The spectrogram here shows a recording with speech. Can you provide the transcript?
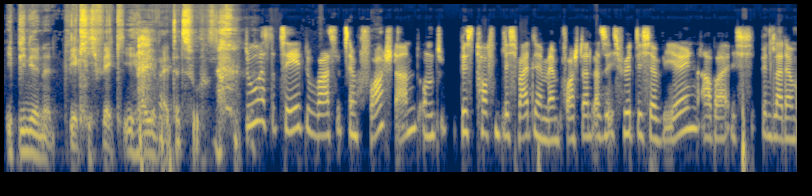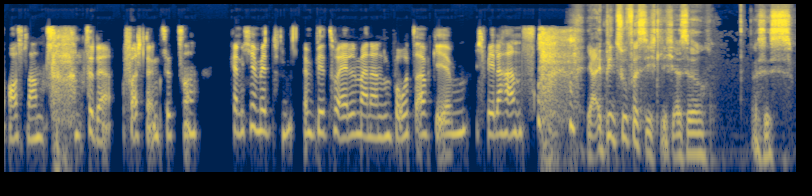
Ich bin ja nicht wirklich weg. Ich höre hier weiter zu. Du hast erzählt, du warst jetzt im Vorstand und bist hoffentlich weiter in meinem Vorstand. Also ich würde dich ja wählen, aber ich bin leider im Ausland zu der Vorstellungssitzung. Kann ich hiermit virtuell meinen Vote abgeben? Ich wähle Hans. Ja, ich bin zuversichtlich. Also es ist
